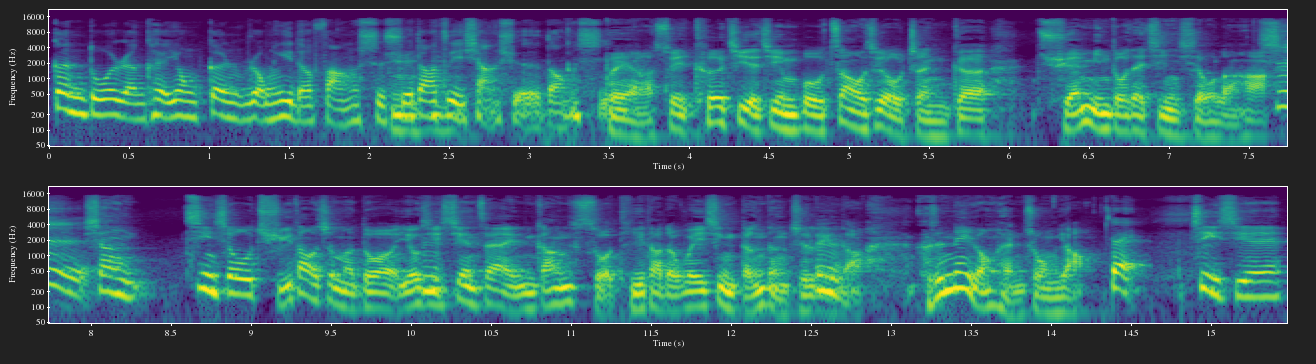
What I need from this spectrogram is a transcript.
更多人可以用更容易的方式学到自己想学的东西。嗯，对啊，所以科技的进步造就整个全民都在进修了哈。是像。进修渠道这么多，尤其现在你刚刚所提到的微信等等之类的，嗯、可是内容很重要。对这些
